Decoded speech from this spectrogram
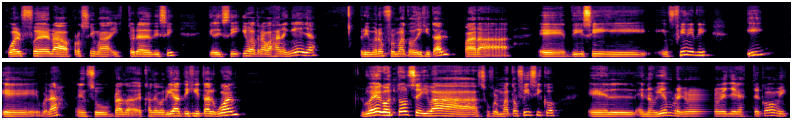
cuál fue la próxima historia de DC, que DC iba a trabajar en ella. Primero en formato digital para eh, DC Infinity y, eh. En su categoría Digital One. Luego entonces iba a su formato físico el, en noviembre creo que llega este cómic.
